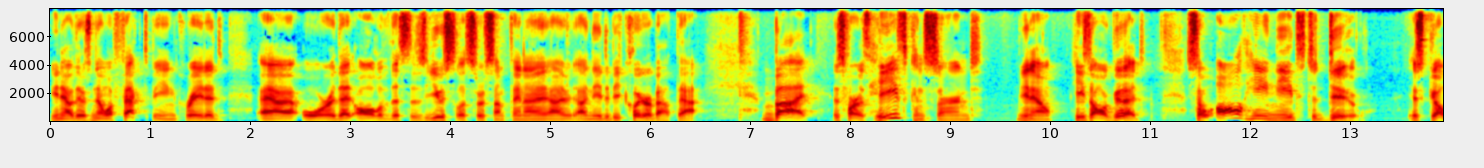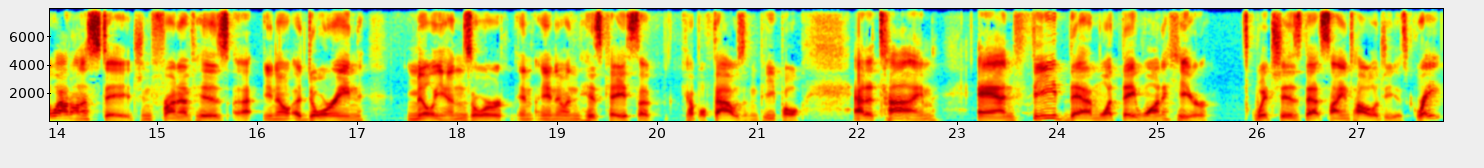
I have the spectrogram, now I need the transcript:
you know, there's no effect being created uh, or that all of this is useless or something. I, I, I need to be clear about that. But as far as he's concerned, you know, he's all good. So all he needs to do is go out on a stage in front of his, uh, you know, adoring millions, or in, you know, in his case, a couple thousand people at a time, and feed them what they want to hear, which is that Scientology is great,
